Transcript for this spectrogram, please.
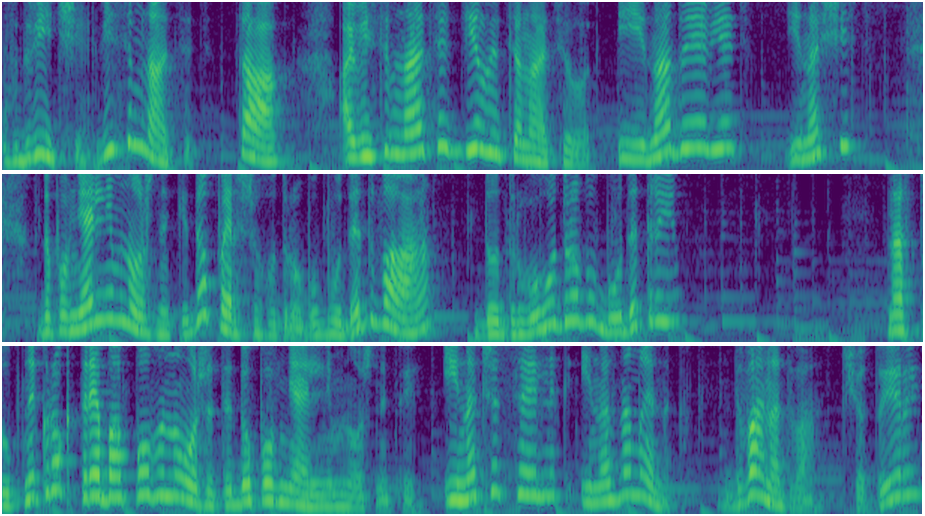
вдвічі 18. Так. А 18 ділиться націло і на 9, і на 6. Доповняльні множники до першого дробу буде 2, до другого дробу буде 3. Наступний крок треба помножити доповняльні множники і на чисельник, і на знаменник. 2 на 2 4,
